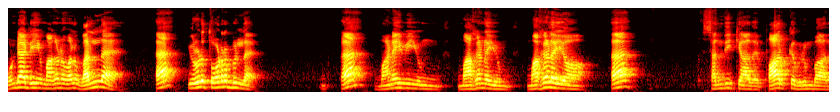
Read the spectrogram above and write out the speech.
பொண்டாட்டியும் மகனும் வரல வரல ஆ? இவரோட தொடர்பு இல்லை ஆ? மனைவியும் மகனையும் மகளையும் ஆ? சந்திக்காத பார்க்க விரும்பாத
